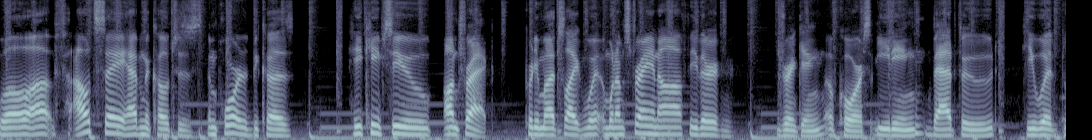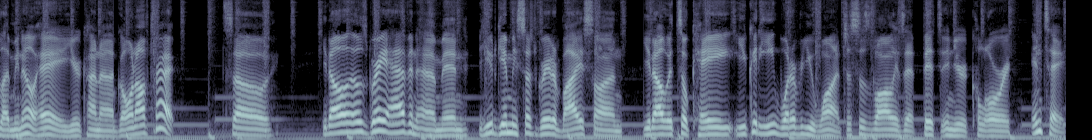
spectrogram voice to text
Well, uh, I would say having a coach is important because he keeps you on track. Pretty much like when, when I'm straying off, either hmm. drinking, of course, eating bad food, he would let me know, hey, you're kind of going off track. So, you know, it was great having him, and he'd give me such great advice on, you know, it's okay. You could eat whatever you want, just as long as it fits in your caloric intake,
